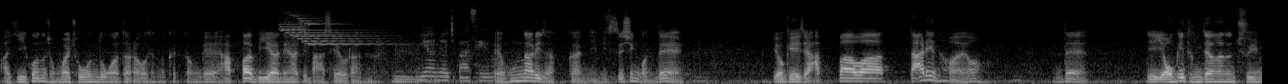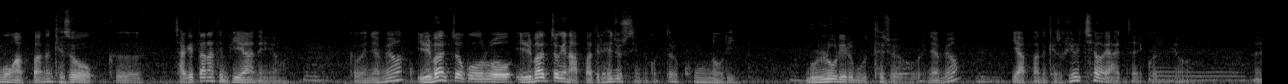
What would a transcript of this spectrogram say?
아, 이거는 정말 좋은 동화다라고 생각했던 게 아빠 미안해하지 마세요라는 음. 미안해하지 마세요. 네, 홍나리 작가님이 쓰신 건데 여기에 이제 아빠와 딸이 나와요. 근데 이제 여기 등장하는 주인공 아빠는 계속 그 자기 딸한테 미안해요. 음. 그 왜냐면 일반적으로 일반적인 아빠들이 해줄 수 있는 것들 공놀이, 물놀이를 못 해줘요. 왜냐면 음. 이 아빠는 계속 휠체어에 앉아 있거든요. 음. 네.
